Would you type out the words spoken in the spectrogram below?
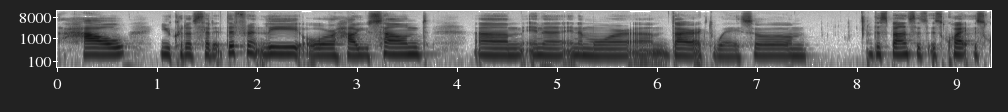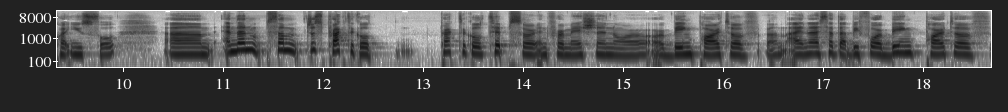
how you could have said it differently or how you sound um, in a in a more um, direct way. So this balance is, is quite is quite useful. Um, and then some just practical practical tips or information or or being part of um, and I said that before being part of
